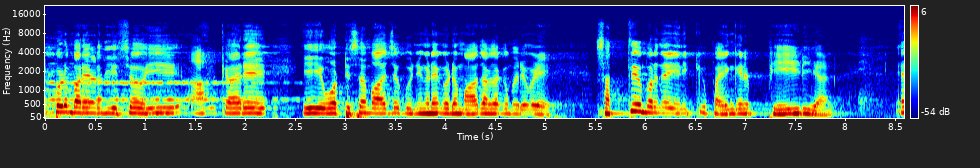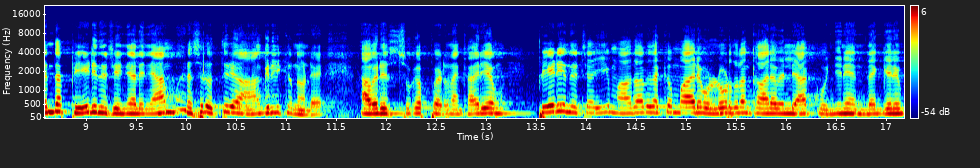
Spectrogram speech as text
എപ്പോഴും പറയാറുണ്ട് ഈശോ ഈ ആൾക്കാരെ ഈ ഓട്ടിസം ബാധിച്ച കുഞ്ഞുങ്ങളെയും കൊണ്ട് മാതാപിതാക്കൾ വരുമ്പോഴേ സത്യം പറഞ്ഞാൽ എനിക്ക് ഭയങ്കര പേടിയാണ്. എന്താ പേടി എന്ന് വെച്ച് കഴിഞ്ഞാൽ ഞാൻ മനസ്സിൽ ഒത്തിരി ആഗ്രഹിക്കുന്നുണ്ട് അവർ സുഖപ്പെടണം. കാര്യം പേടിയെന്ന് വെച്ചാൽ ഈ മാതാപിതാക്കന്മാരെ ഉള്ളോടത്തോളം കാലമല്ലേ ആ കുഞ്ഞിനെ എന്തെങ്കിലും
